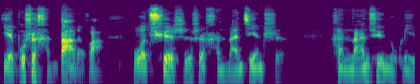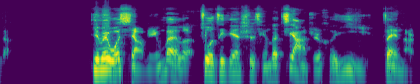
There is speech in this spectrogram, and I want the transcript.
也不是很大的话，我确实是很难坚持，很难去努力的，因为我想明白了做这件事情的价值和意义在哪儿。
